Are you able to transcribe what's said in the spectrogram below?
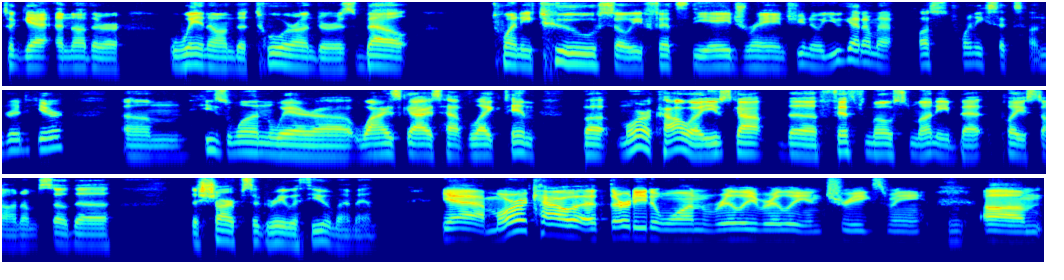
to get another win on the tour under his belt 22, so he fits the age range. You know, you get him at plus 2600 here. Um, he's one where uh, wise guys have liked him, but Morikawa, he's got the fifth most money bet placed on him. So the the sharps agree with you, my man. Yeah, Morikawa at 30 to 1 really, really intrigues me. Mm. Um,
